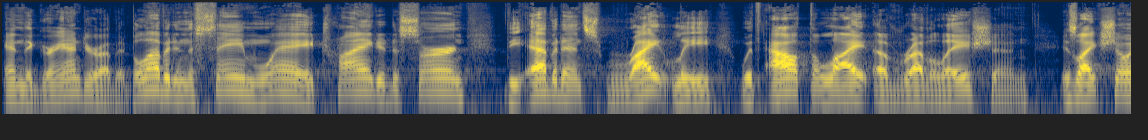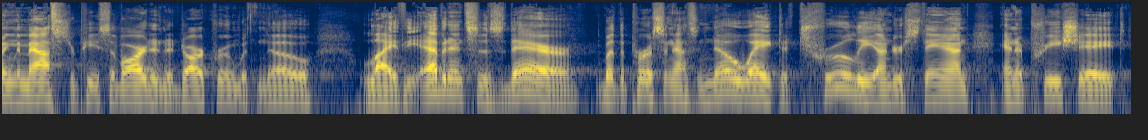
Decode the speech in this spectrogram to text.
and the grandeur of it. Beloved, in the same way, trying to discern the evidence rightly without the light of revelation is like showing the masterpiece of art in a dark room with no light. The evidence is there, but the person has no way to truly understand and appreciate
